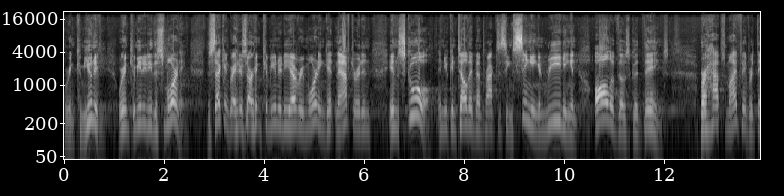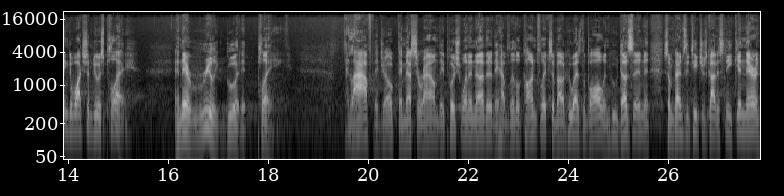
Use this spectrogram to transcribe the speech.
We're in community. We're in community this morning. The second graders are in community every morning getting after it in, in school. And you can tell they've been practicing singing and reading and all of those good things. Perhaps my favorite thing to watch them do is play. And they're really good at playing. They laugh, they joke, they mess around, they push one another, they have little conflicts about who has the ball and who doesn't. And sometimes the teacher's got to sneak in there and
